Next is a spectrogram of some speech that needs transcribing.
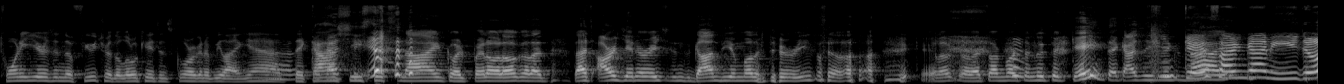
20 years in the future, the little kids in school are gonna be like, yeah, Yeah, Tekashi six nine con el pelo loco. That that's our generation's Gandhi and Mother Teresa. Que loco, that's our Martin Luther King. Tekashi six ¡Qué nine. sanganillo!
